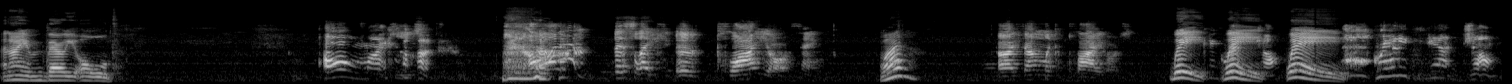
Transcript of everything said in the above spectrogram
and I am very old. Oh my god. I want this like uh, plier thing. what? Uh, I found like a pliers. Wait, wait, wait. Granny can't jump.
